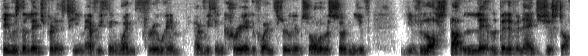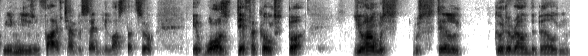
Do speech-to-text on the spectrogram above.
he was the linchpin of the team. Everything went through him. Everything creative went through him. So all of a sudden, you've you've lost that little bit of an edge just off. Even using five, ten percent, you lost that. So it was difficult. But Yohan was was still good around the building.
